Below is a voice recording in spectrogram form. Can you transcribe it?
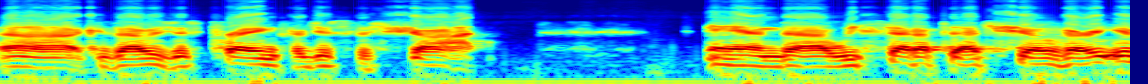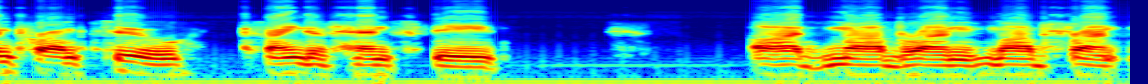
because I was just praying for just a shot. And uh, we set up that show very impromptu, kind of hence the odd mob run, mob front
